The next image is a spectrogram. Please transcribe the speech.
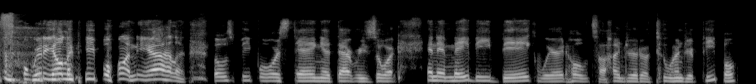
so we're the only people on the island. Those people are staying at that resort. And it may be big where it holds 100 or 200 people,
